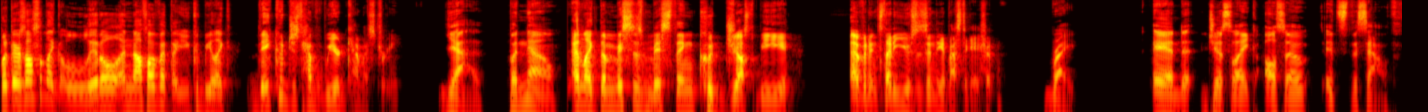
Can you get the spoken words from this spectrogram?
But there's also like little enough of it that you could be like, they could just have weird chemistry. Yeah, but no, And like the Mrs. Miss thing could just be evidence that he uses in the investigation. right, and just like also it's the South.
